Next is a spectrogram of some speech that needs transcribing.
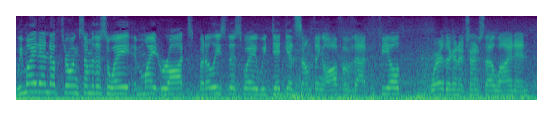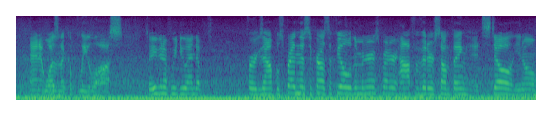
We might end up throwing some of this away, it might rot, but at least this way we did get something off of that field where they're to trench that line in and it wasn't a complete loss. So even if we do end up for example, spreading this across the field with a manure spreader, half of it or something, it's still, you know,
